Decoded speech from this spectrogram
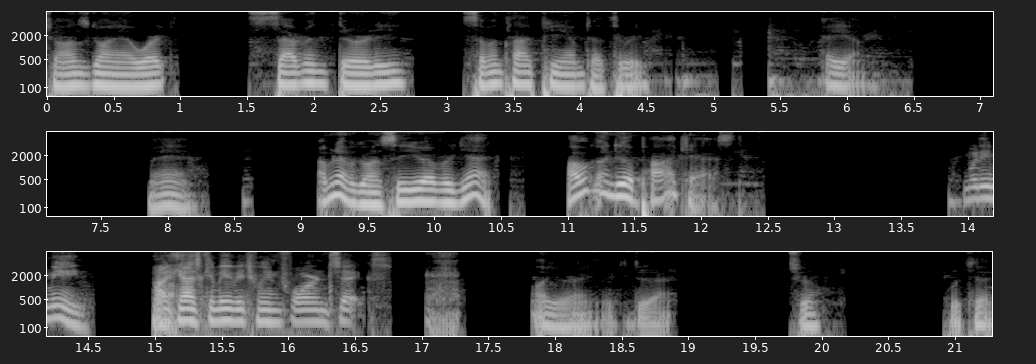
Shawn's going to work 7.30, 7 o'clock p.m. to 3 a.m. Man, I'm never going to see you ever again. How are we going to do a podcast? What do you mean? Podcast can be between four and six. Oh, you're right. We could do that. True. We could.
